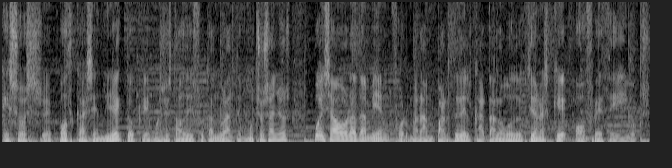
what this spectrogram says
esos eh, podcasts en directo que hemos estado disfrutando durante muchos años, pues ahora también formarán parte del catálogo de opciones que ofrece Evox.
